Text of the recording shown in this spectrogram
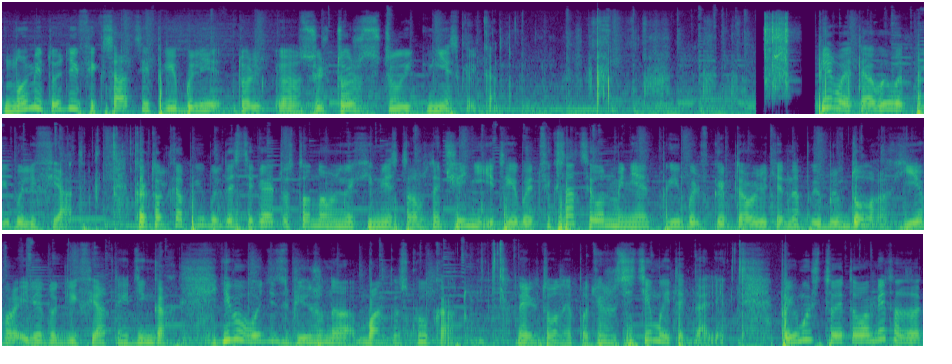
но методик фиксации прибыли только, э, тоже существует несколько. Первое – это вывод прибыли фиат. Как только прибыль достигает установленных инвестором значений и требует фиксации, он меняет прибыль в криптовалюте на прибыль в долларах, евро или других фиатных деньгах и выводит с биржи на банковскую карту на электронные платежные системы и так далее. Преимущество этого метода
